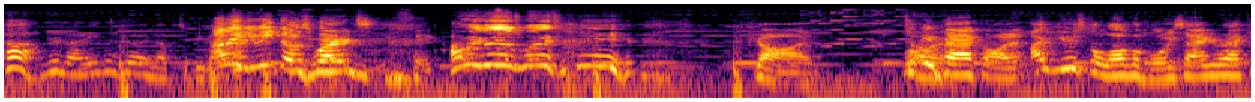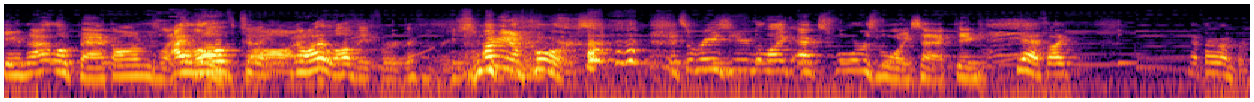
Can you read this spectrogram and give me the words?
Huh? You're not even good enough to be. I think you eat those words! fake. I think those words! God. Looking back on it, I used to love the voice acting of that game, and I look back on it like, I oh, love to. God. No, I love it for a different reason. I mean, of course. it's a reason you're like X4's voice acting. yeah, it's like. You have to remember.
